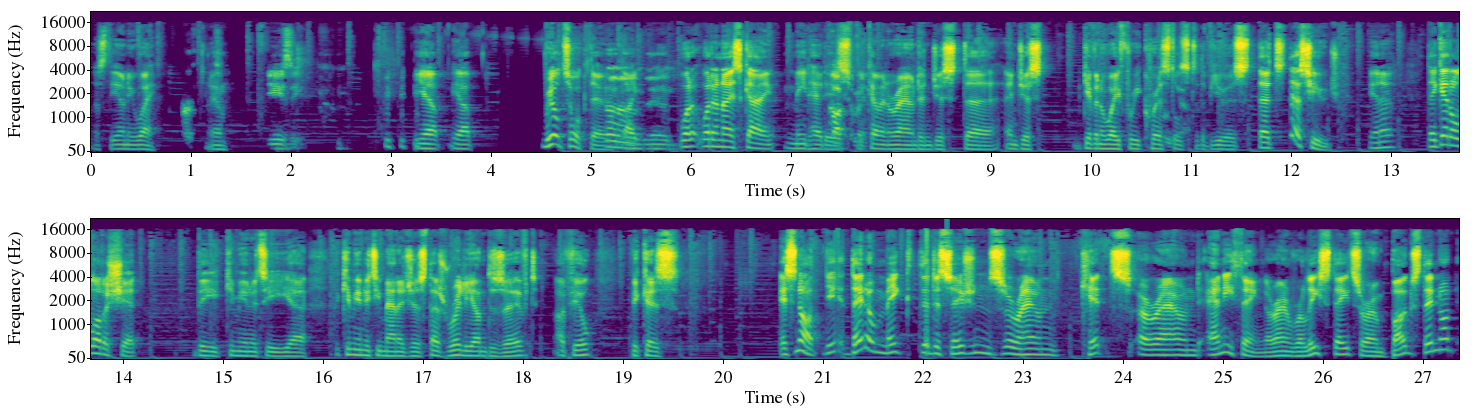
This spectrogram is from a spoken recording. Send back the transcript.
That's the only way. Yeah. Easy. yep, yep. Real talk though. Oh, like, man. what what a nice guy Meathead is to for me. coming around and just uh, and just giving away free crystals Oh, yeah. to the viewers. That's that's huge. You know, they get a lot of shit. The community, uh, the community managers. That's really undeserved. I feel because it's not. They don't make the decisions around kits, around anything, around release dates, around bugs. They're not.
